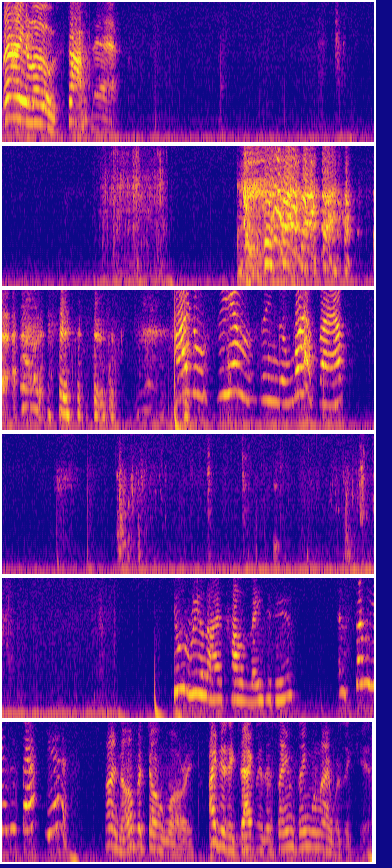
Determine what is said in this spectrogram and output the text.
Mary Lou, stop that. I don't see anything to laugh at. You realize how late it is? And Sonny isn't back yet. I know, but don't worry. I did exactly the same thing when I was a kid.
